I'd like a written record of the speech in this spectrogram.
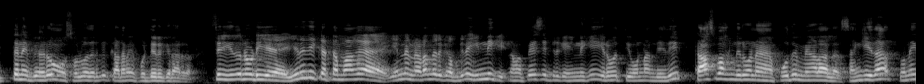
இத்தனை பேரும் சொல்வதற்கு கடமைப்பட்டிருக்கிறார்கள். சரி இதனுடைய இறுதி கட்டமாக என்ன நடந்திருக்கு அப்படின்னா இன்னைக்கு நம்ம பேசிட்டு இருக்க இன்னைக்கு இருபத்தி ஒன்னாம் தேதி டாஸ்மாக் நிறுவன பொது மேலாளர் சங்கீதா துணை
